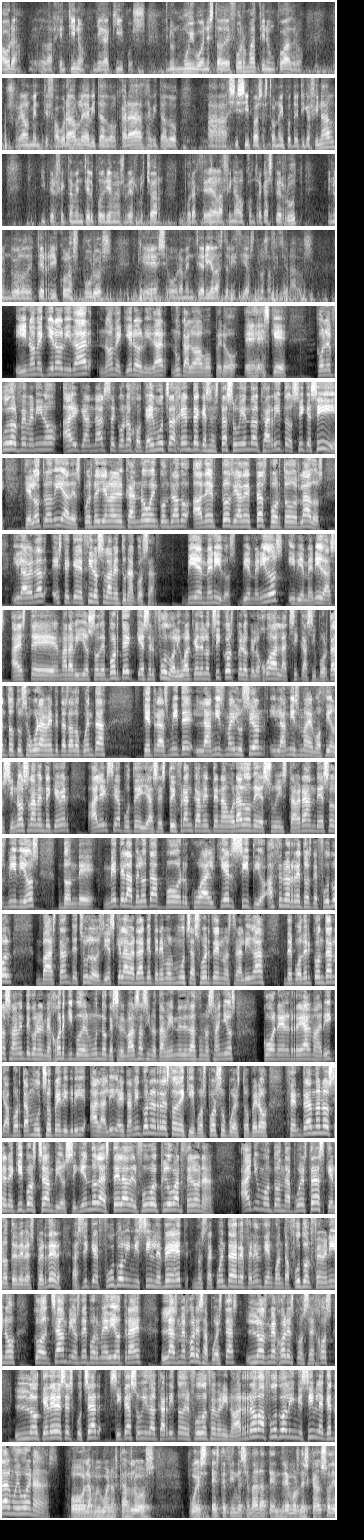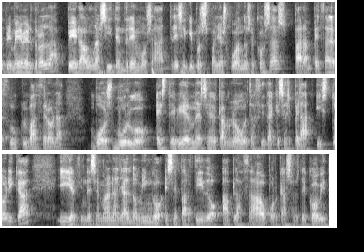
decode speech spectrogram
Ahora, el argentino llega aquí pues, en un muy buen estado de forma, tiene un cuadro pues, realmente favorable, ha evitado Alcaraz, ha evitado a Sisipas hasta una hipotética final y perfectamente le podríamos ver luchar por acceder a la final contra Casper Ruth en un duelo de terrícolas puros que seguramente haría las delicias de los aficionados. Y no me quiero olvidar, no me quiero olvidar, nunca lo hago, pero eh, es que con el fútbol femenino hay que andarse con ojo, que hay mucha gente que se está subiendo al carrito, sí que sí, que el otro día, después de llenar el cano, he encontrado adeptos y adeptas por todos lados. Y la verdad es que hay que deciros solamente una cosa. Bienvenidos, bienvenidos y bienvenidas a este maravilloso deporte que es el fútbol, igual que el de los chicos, pero que lo juegan las chicas y por tanto tú seguramente te has dado cuenta que transmite la misma ilusión y la misma emoción. Si no, solamente hay que ver a Alexia Putellas. Estoy francamente enamorado de su Instagram, de esos vídeos donde mete la pelota por cualquier sitio. Hace unos retos de fútbol bastante chulos y es que la verdad que tenemos mucha suerte en nuestra liga de poder contar no solamente con el mejor equipo del mundo que es el Barça, sino también desde hace unos años con el Real Madrid, que aporta mucho pedigrí a la liga y también con el resto de equipos, por supuesto, pero centrándonos en equipos Champions, siguiendo la estela del Fútbol Club Barcelona. Hay un montón de apuestas que no te debes perder. Así que Fútbol Invisible Bet, nuestra cuenta de referencia en cuanto a fútbol femenino, con Champions de por medio, trae las mejores apuestas, los mejores consejos, lo que debes escuchar si te has subido al carrito del fútbol femenino. Arroba Fútbol Invisible, ¿qué tal? Muy buenas. Hola, muy buenas, Carlos. Pues este fin de semana tendremos descanso de Primera Iberdrola, pero aún así tendremos a tres equipos españoles jugándose cosas. Para empezar, el Fútbol Club Barcelona Bosburgo este viernes en el Camp Nou, otra cita que se espera histórica y el fin de semana ya el domingo ese partido aplazado por casos de COVID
